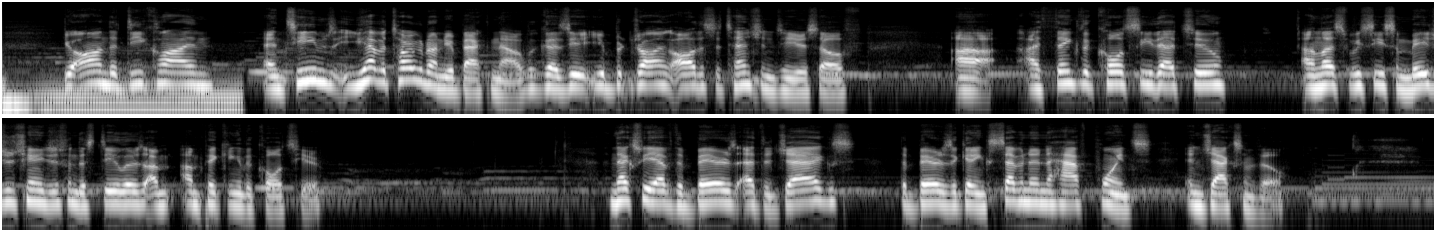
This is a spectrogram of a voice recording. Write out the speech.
you're on the decline, and teams you have a target on your back now because you, you're drawing all this attention to yourself. Uh, I think the Colts see that too. Unless we see some major changes from the Steelers, I'm I'm picking the Colts here. Next, we have the Bears at the Jags. The Bears are getting seven and a half points in Jacksonville.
